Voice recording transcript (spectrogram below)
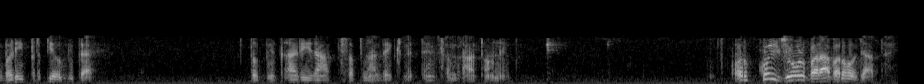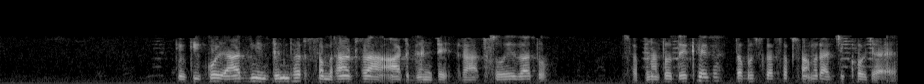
बड़ी प्रतियोगिता है। तो भिखारी रात सपना देख लेते हैं, सम्राट होने। और कुल जोड़ बराबर हो जाता है। क्योंकि कोई आदमी दिन भर सम्राट रहा, आठ घंटे रात सोएगा तो सपना तो देखेगा, तब उसका सब साम्राज्य खो जाए।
